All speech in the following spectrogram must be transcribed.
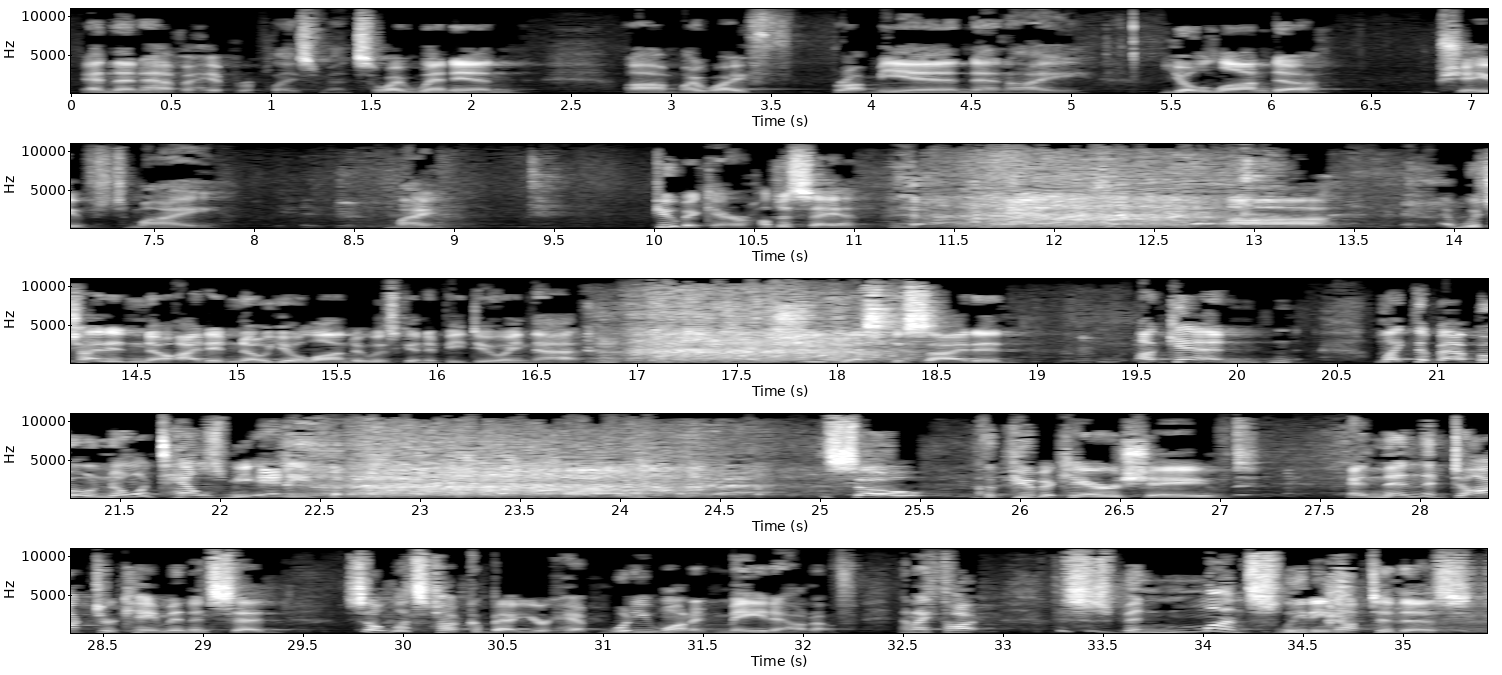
and then have a hip replacement. So I went in. Uh, my wife brought me in, and I Yolanda shaved my my pubic hair. I'll just say it. And, uh, which I didn't know. I didn't know Yolanda was going to be doing that. and she just decided, again, like the baboon, no one tells me anything. um, so the pubic hair is shaved, and then the doctor came in and said, so let's talk about your hip. What do you want it made out of? And I thought, this has been months leading up to this.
